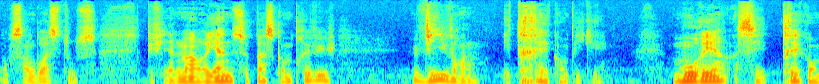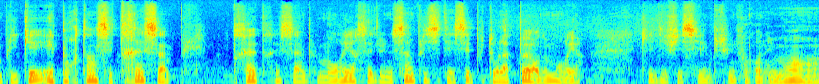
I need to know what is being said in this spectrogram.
on s'angoisse tous. Puis finalement, rien ne se passe comme prévu. Vivre est très compliqué. Mourir, c'est très compliqué et pourtant c'est très simple. Très très simple. Mourir, c'est d'une simplicité. C'est plutôt la peur de mourir qui est difficile. Puisqu'une fois qu'on est mort,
